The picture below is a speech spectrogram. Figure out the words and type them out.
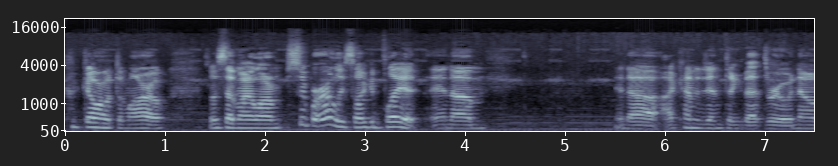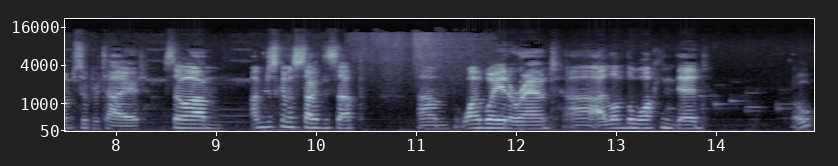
come out tomorrow. So I set my alarm super early so I could play it, and um, and uh, I kind of didn't think that through, and now I'm super tired. So um, I'm just gonna start this up. Um, why wait around? Uh, I love The Walking Dead. Oh.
